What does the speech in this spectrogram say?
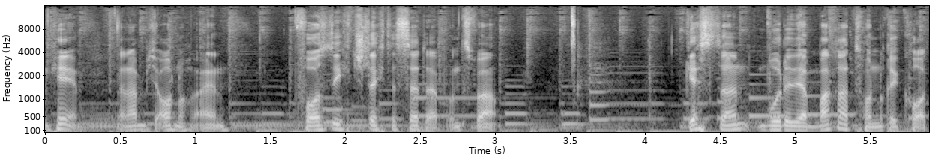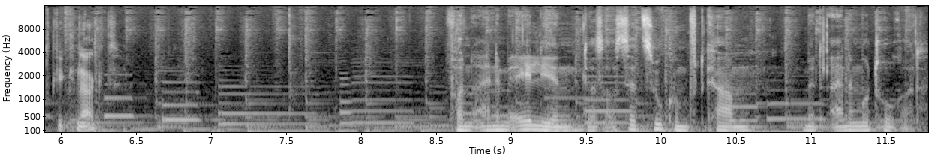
okay, dann habe ich auch noch einen. Vorsicht, schlechtes Setup. Und zwar, gestern wurde der Marathon-Rekord geknackt. Von einem Alien, das aus der Zukunft kam, mit einem Motorrad.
